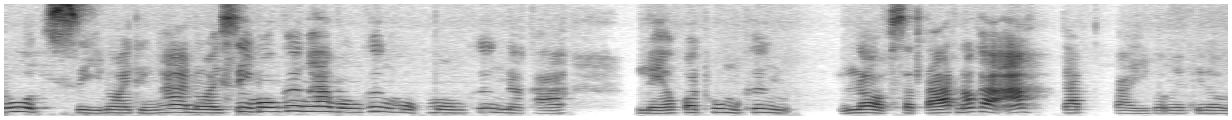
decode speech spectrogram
รูดสี่หน่อยถึงห้าหน่อยสี่โมงครึ่งห้าโมงครึ่งหกโมงครึ่งนะคะ แล้วก็ทุ่มครึ่งรอบสตาร์ทเนาะค่ะอะจัดไปพ่อแม่พี่น้อง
